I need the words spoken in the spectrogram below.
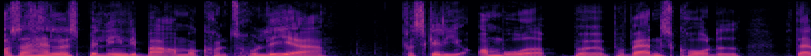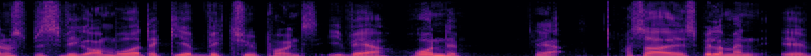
og så handler spil egentlig bare om at kontrollere forskellige områder på, på verdenskortet. Der er nogle specifikke områder, der giver victory points i hver runde. Ja. Og så øh, spiller man, øh,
